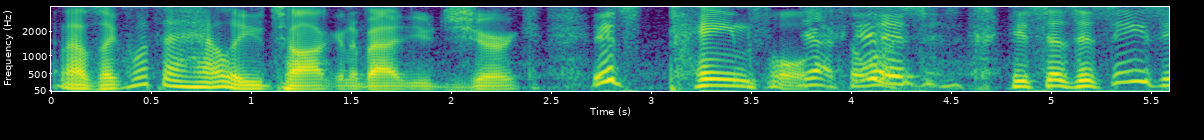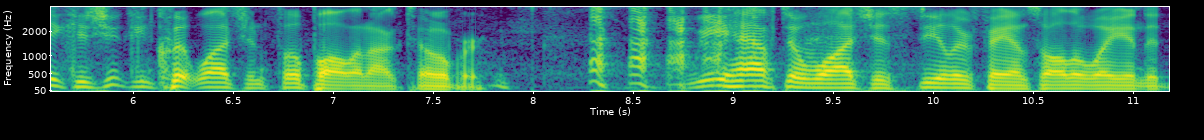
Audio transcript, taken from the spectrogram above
And I was like, "What the hell are you talking about, you jerk? It's painful. Yeah, it's the It worst. is." He says it's easy because you can quit watching football in October. We have to watch as Steeler fans all the way into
